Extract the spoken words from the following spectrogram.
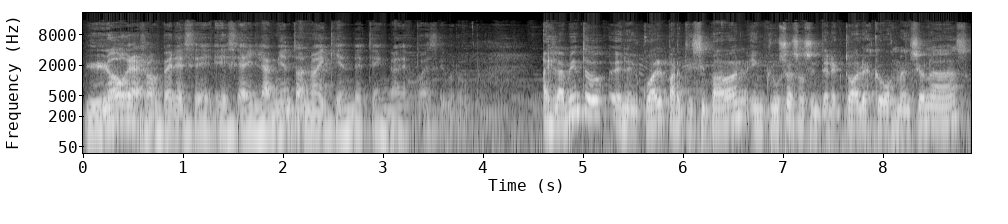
logra romper ese, ese aislamiento, no hay quien detenga después ese grupo. Aislamiento en el cual participaban incluso esos intelectuales que vos mencionás.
